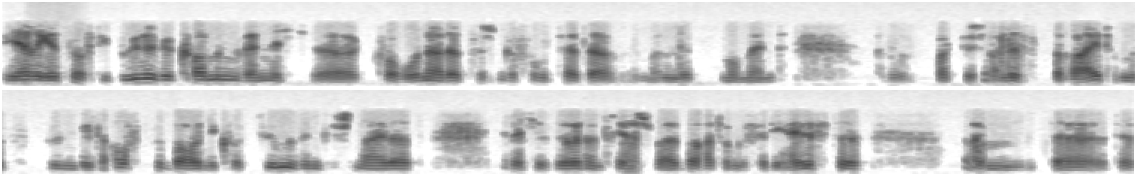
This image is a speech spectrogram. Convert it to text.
wäre jetzt auf die Bühne gekommen, wenn nicht äh, Corona dazwischen gefunkt hätte im letzten Moment. Also praktisch alles bereit, um das Bühnenbild aufzubauen. Die Kostüme sind geschneidert. Die Regisseurin Andrea Schwalber hat ungefähr die Hälfte ähm, der, der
